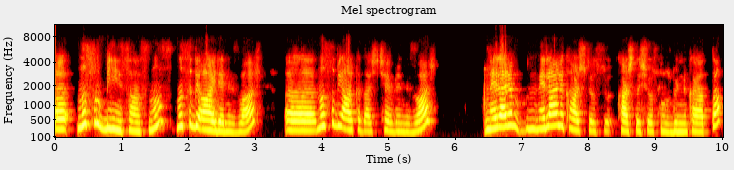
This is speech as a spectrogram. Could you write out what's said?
Ee, nasıl bir insansınız? Nasıl bir aileniz var? Ee, nasıl bir arkadaş çevreniz var? neler nelerle karşılaşıyorsunuz günlük hayatta?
